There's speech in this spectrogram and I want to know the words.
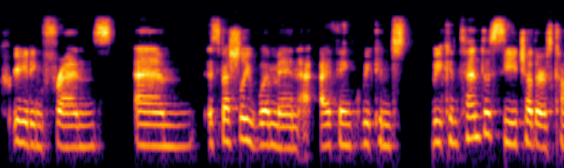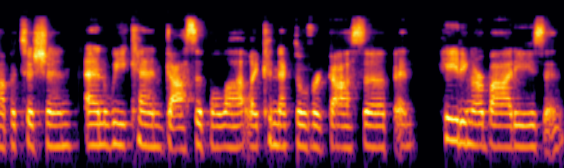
creating friends, um, especially women, I think we can we can tend to see each other as competition and we can gossip a lot, like connect over gossip and hating our bodies and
